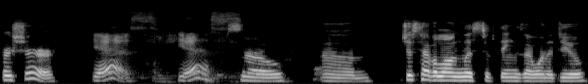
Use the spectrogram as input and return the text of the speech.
for sure. Yes. Yes. So um just have a long list of things I want to do.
